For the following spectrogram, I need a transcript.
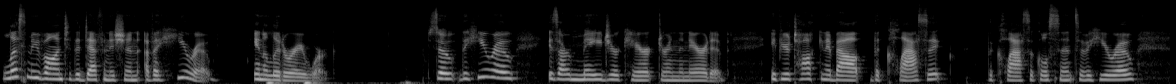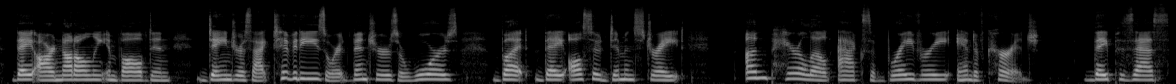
let's move on to the definition of a hero in a literary work. So, the hero is our major character in the narrative. If you're talking about the classic, the classical sense of a hero, they are not only involved in dangerous activities or adventures or wars, but they also demonstrate unparalleled acts of bravery and of courage. They possess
